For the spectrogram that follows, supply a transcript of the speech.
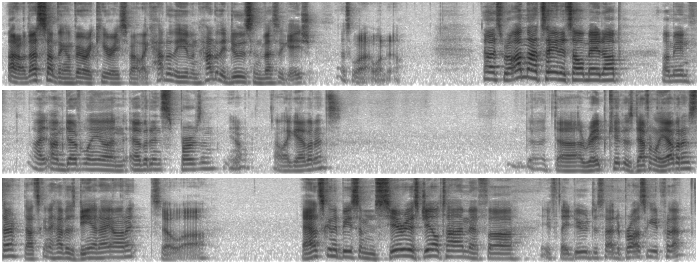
I don't know. That's something I'm very curious about. Like, how do they even how do they do this investigation? That's what I want to know. That's what I'm not saying it's all made up. I mean, I, I'm definitely an evidence person. You know, I like evidence. That uh, rape kit is definitely evidence there. That's gonna have his DNA on it. So uh, that's gonna be some serious jail time if uh, if they do decide to prosecute for that.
